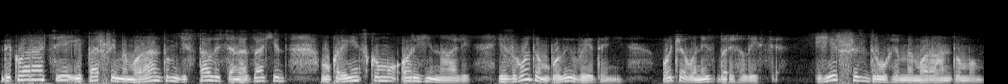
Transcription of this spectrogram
Декларація і перший меморандум дісталися на захід в українському оригіналі і згодом були видані. Отже, вони збереглися. Гірше з другим меморандумом.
